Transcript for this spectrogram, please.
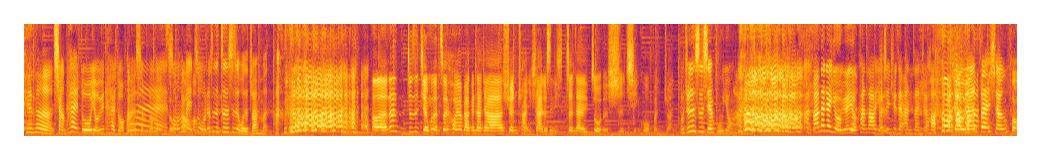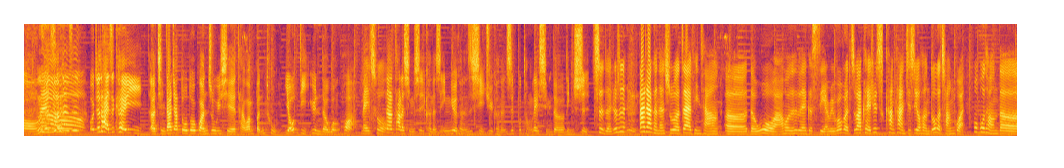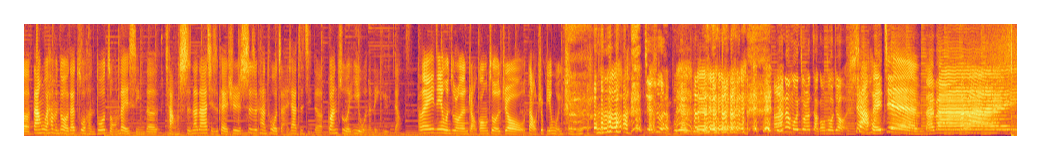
天呐，想太多，犹豫太多，反而什么都没对做，什么都没。做，我就是这是我的专门啊。好了，那就是节目的最后，要不要跟大家宣传一下，就是你正在做的事情或粉砖？我觉得是先不用了，反正大家有缘有看到有兴趣再按赞就好。有缘再相逢。没错，但是我觉得还是可以，呃，请大家多多关注一些台湾本土有底蕴的文化。没错。那它的形式可能是音乐，可能是戏剧，可能是不同类型的形式。是的，就是嗯大家可能除了在平常呃的 War 啊，或者是 Legacy 啊、Revolver 之外，可以去看看，其实有很多个场馆或不同的单位，他们都有在做很多种类型的尝试。那大家其实可以去试试看，拓展一下自己的关注的译文的领域，这样子。好嘞，今天文主人找工作就到这边为止。结束的很不甘，对不对？好了，那我们文主人找工作就下回见拜拜拜拜。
